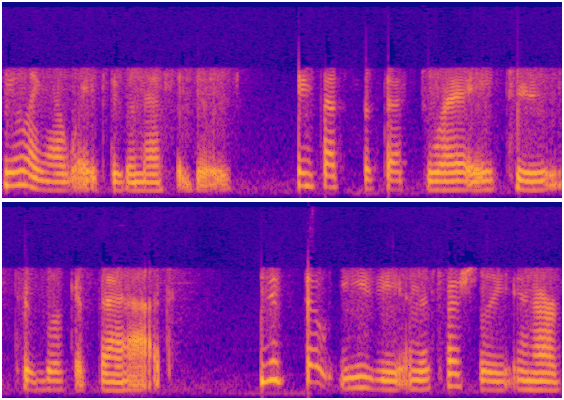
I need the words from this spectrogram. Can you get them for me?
feeling our way through the messages. I think that's the best way to to look at that. It's so easy, and especially in our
